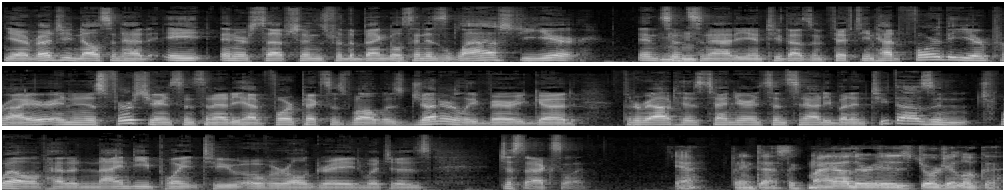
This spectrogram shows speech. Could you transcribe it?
Yeah, Reggie Nelson had eight interceptions for the Bengals in his last year in mm-hmm. Cincinnati in 2015. Had four the year prior, and in his first year in Cincinnati, had four picks as well. Was generally very good throughout his tenure in Cincinnati, but in 2012 had a 90.2 overall grade, which is just excellent. Yeah, fantastic. My other is George Iloka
